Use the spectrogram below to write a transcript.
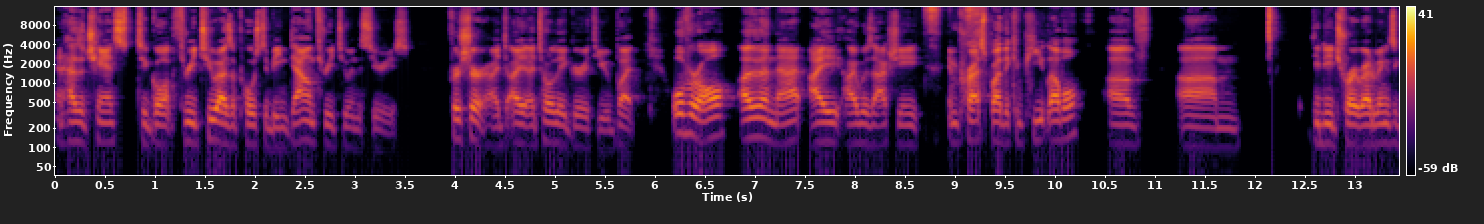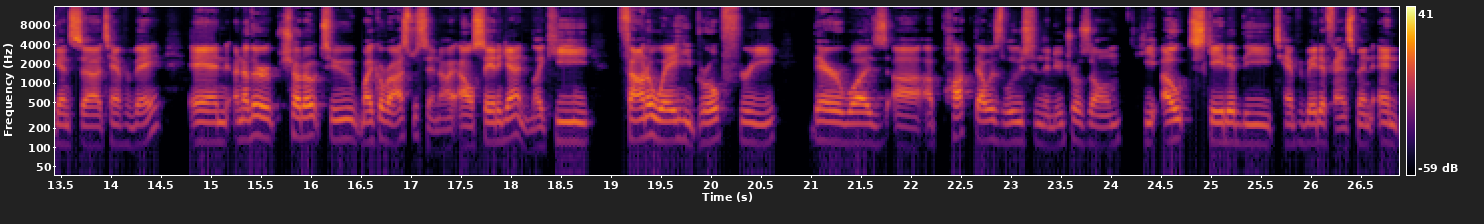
and has a chance to go up 3 2 as opposed to being down 3 2 in the series? For sure. I, I, I, totally agree with you. But overall, other than that, I, I was actually impressed by the compete level of um, the Detroit Red Wings against uh, Tampa Bay. And another shout out to Michael Rasmussen. I, will say it again. Like he found a way, he broke free. There was uh, a puck that was loose in the neutral zone. He outskated the Tampa Bay defenseman. And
